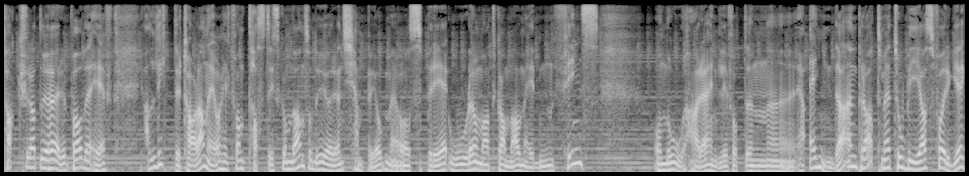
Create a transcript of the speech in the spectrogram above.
Tack för att du hører på. Det er, ja, Lyttertallene er jo helt fantastiske om dagen, så du gör en kjempejobb med att spre ordet om att Gammal Maiden finns. Och nu har jag äntligen fått en, eh, ja, enda en prat med Tobias Forge,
